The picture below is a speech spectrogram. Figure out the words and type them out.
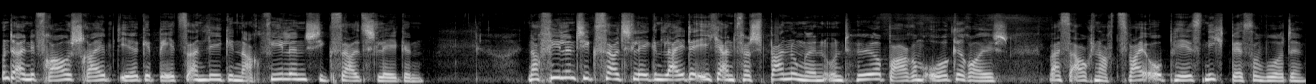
Und eine Frau schreibt ihr Gebetsanliegen nach vielen Schicksalsschlägen. Nach vielen Schicksalsschlägen leide ich an Verspannungen und hörbarem Ohrgeräusch, was auch nach zwei OPs nicht besser wurde.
